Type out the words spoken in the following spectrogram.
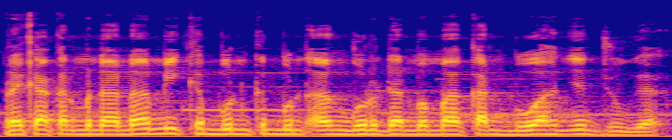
Mereka akan menanami kebun-kebun anggur dan memakan buahnya juga.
